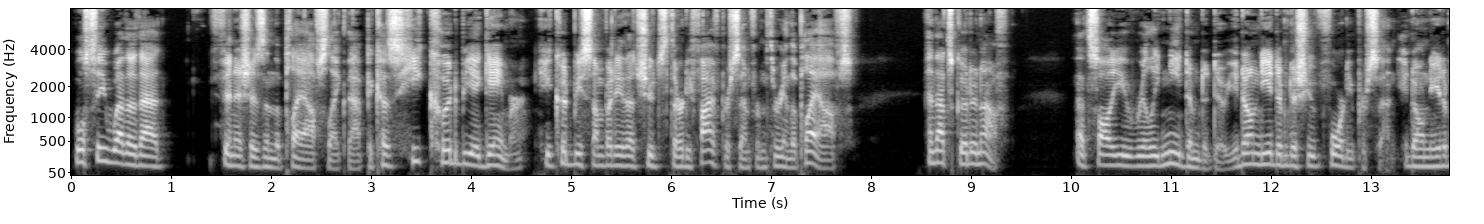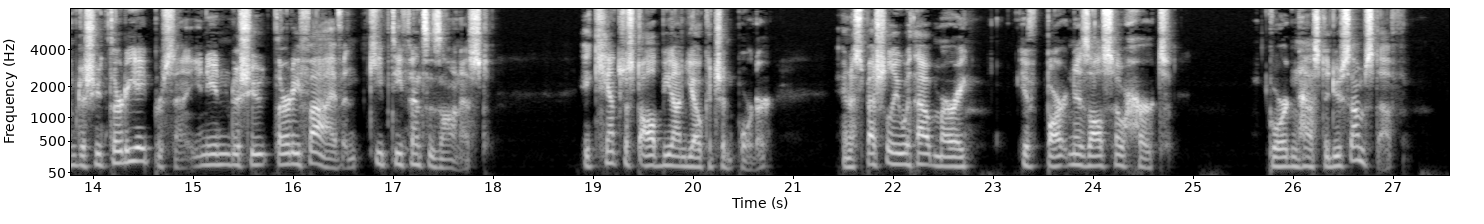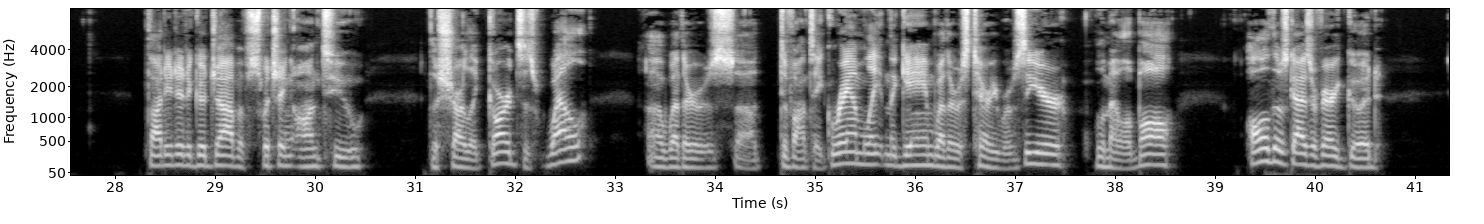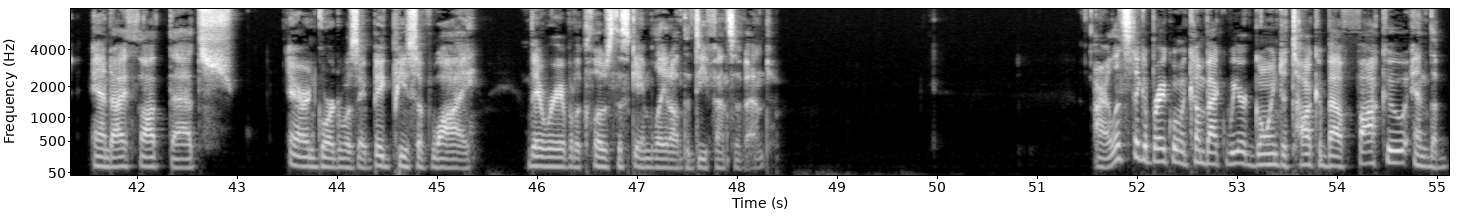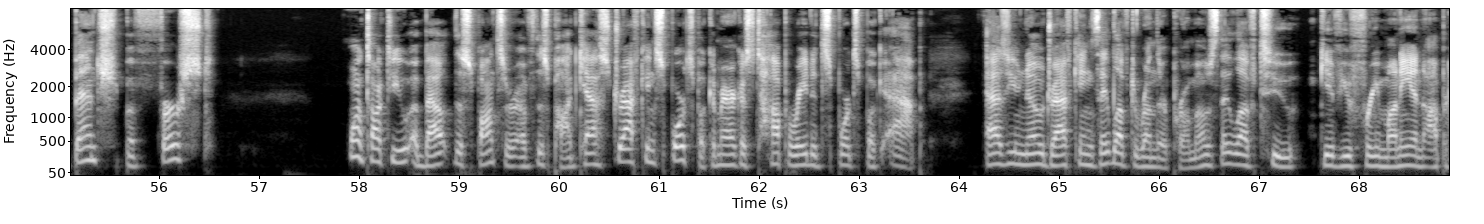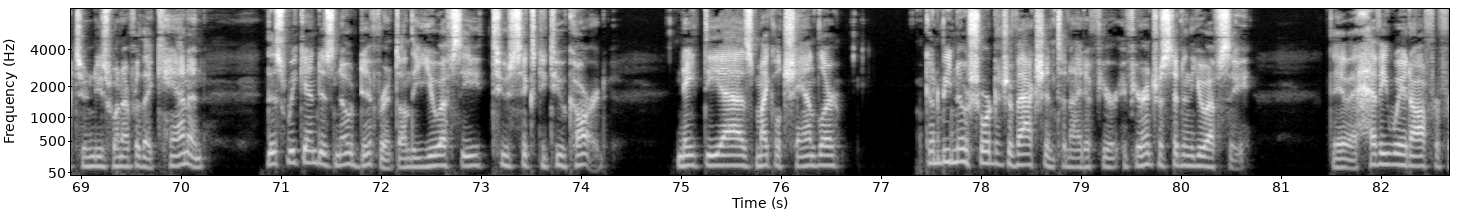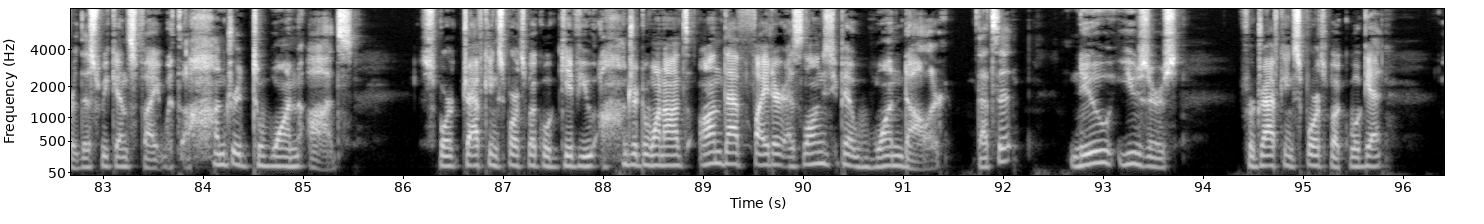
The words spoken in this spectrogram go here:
We'll see whether that finishes in the playoffs like that because he could be a gamer. He could be somebody that shoots 35% from three in the playoffs, and that's good enough. That's all you really need him to do. You don't need him to shoot 40%. You don't need him to shoot 38%. You need him to shoot 35 and keep defenses honest it can't just all be on Jokic and Porter. And especially without Murray, if Barton is also hurt, Gordon has to do some stuff. Thought he did a good job of switching onto the Charlotte guards as well, uh, whether it was uh, Devonte Graham late in the game, whether it was Terry Rozier, LaMelo Ball. All those guys are very good, and I thought that Aaron Gordon was a big piece of why they were able to close this game late on the defensive end. All right, let's take a break. When we come back, we are going to talk about Facu and the bench. But first, I want to talk to you about the sponsor of this podcast, DraftKings Sportsbook, America's top rated sportsbook app. As you know, DraftKings, they love to run their promos. They love to give you free money and opportunities whenever they can. And this weekend is no different on the UFC 262 card. Nate Diaz, Michael Chandler, going to be no shortage of action tonight if you're if you're interested in the UFC. They have a heavyweight offer for this weekend's fight with 100 to 1 odds. Sport DraftKings Sportsbook will give you 100 to 1 odds on that fighter as long as you bet $1. That's it. New users for DraftKings Sportsbook will get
